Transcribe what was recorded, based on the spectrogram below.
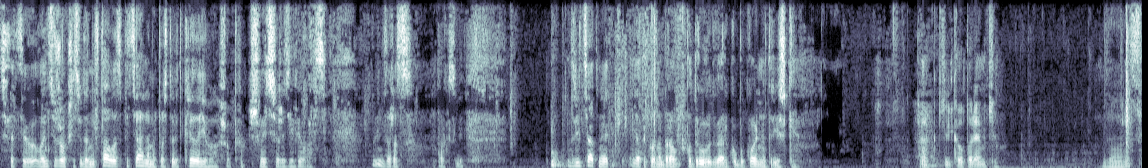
ще цей ланцюжок ще сюди не ставили спеціально, ми просто відкрили його, щоб швидше розігрівався. Ну, Він зараз так собі. Дрівцятми я тако набрав по другу дверку буквально трішки. Так, кілька оперемків. Зараз.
